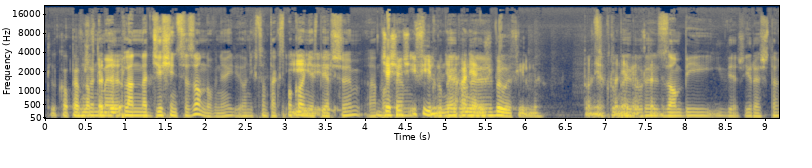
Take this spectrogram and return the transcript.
tylko pewno Może wtedy... mają plan na 10 sezonów, nie? I oni chcą tak spokojnie I... w pierwszym, a 10 i film, nie? A nie, już były filmy. To nie, to nie rury, zombie i wiesz, i reszta.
